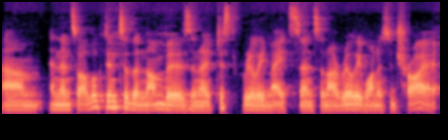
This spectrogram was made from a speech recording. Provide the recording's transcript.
Um, and then so I looked into the numbers and it just really made sense and I really wanted to try it.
